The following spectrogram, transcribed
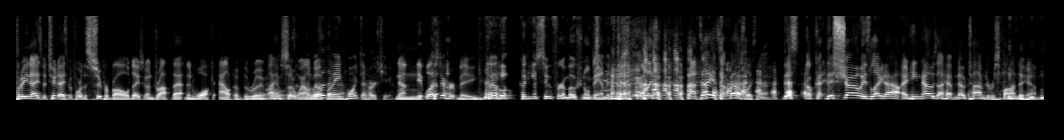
Three days, but two days before the Super Bowl, Dave's going to drop that and then walk out of the room. I am oh, so It wound wasn't up. the right main now. point to hurt you. No, mm. it was to hurt me. Could he, could he sue for emotional damage? I'll tell you something else, Lisa. This okay. This show is laid out, and he knows I have no time to respond to him.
